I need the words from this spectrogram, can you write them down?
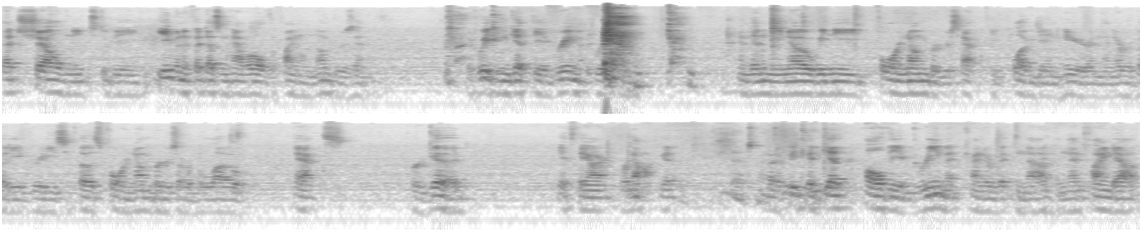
that shell needs to be, even if it doesn't have all the final numbers in it. If we can get the agreement written, and then we know we need four numbers have to be plugged in here, and then everybody agrees if those four numbers are below X, we're good. If they aren't, we're not good. That's But if we could get all the agreement kind of written up and then find out,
